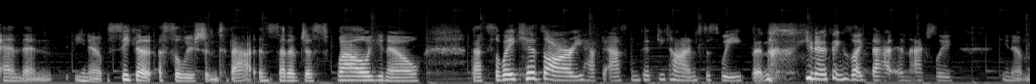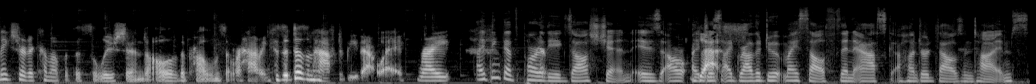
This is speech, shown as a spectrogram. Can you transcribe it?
and then you know seek a, a, solution to that instead of just well you know that's the way kids are you have to ask them 50 times to sweep and you know things like that and actually you know make sure to come up with a solution to all of the problems that we're having because it doesn't have to be that way right i think that's part of the exhaustion is our, i yes. just i'd rather do it myself than ask a hundred thousand times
